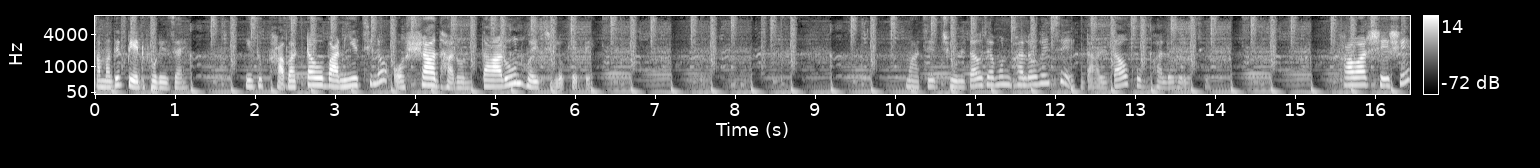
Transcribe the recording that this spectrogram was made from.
আমাদের পেট ভরে যায়। কিন্তু খাবারটা ও বানিয়েছিল অসাধারণ, দারুণ হয়েছিল খেতে। মাছের ঝোলটাও যেমন ভালো হয়েছে, ডালটাও খুব ভালো হয়েছে। খাওয়ার শেষে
